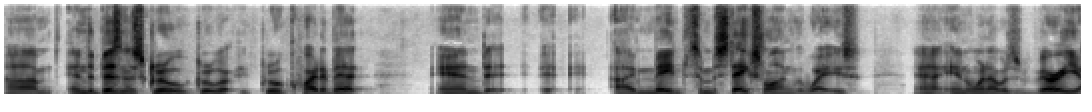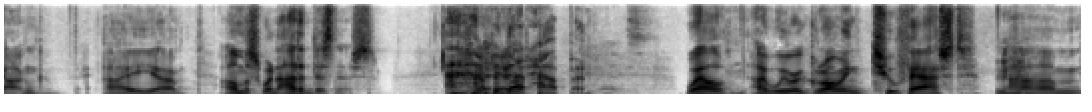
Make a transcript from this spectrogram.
Um, and the business grew grew grew quite a bit, and uh, I made some mistakes along the ways. Uh, and when I was very young, I uh, almost went out of business. How did that happen? Well, uh, we were growing too fast. Um,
